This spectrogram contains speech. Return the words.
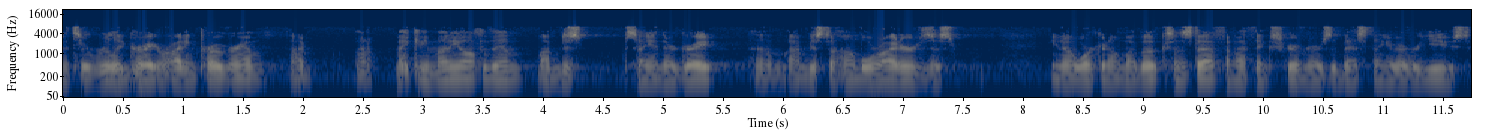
it's a really great writing program. I, I don't make any money off of them. I'm just saying they're great. Um, I'm just a humble writer, just you know, working on my books and stuff, and I think Scrivener is the best thing I've ever used.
